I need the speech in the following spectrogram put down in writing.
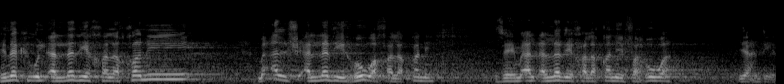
هناك يقول الذي خلقني ما قالش الذي هو خلقني. زي ما قال الذي خلقني فهو يهدين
